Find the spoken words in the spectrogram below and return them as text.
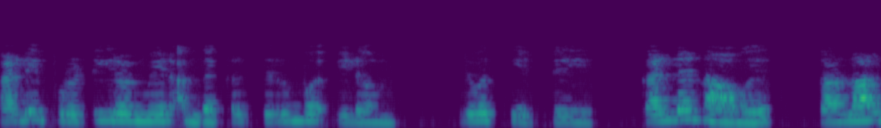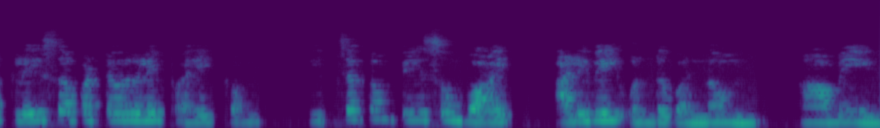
கல்லை புரட்டுகிறவன் மேல் அந்த கல் திரும்ப விழும் இருபத்தி எட்டு கள்ள நாவு தன்னால் கிளேசப்பட்டவர்களை பகைக்கும். இச்சகம் பேசும் வாய் அழிவை உண்டு பண்ணும். ஆமேன்.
